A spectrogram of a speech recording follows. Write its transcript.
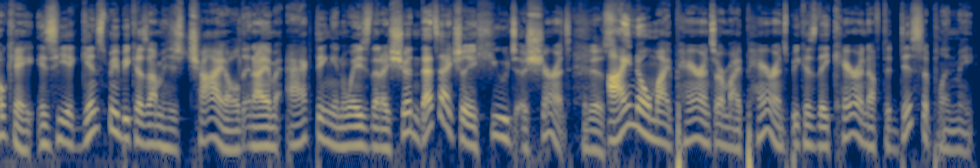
okay, is he against me because I'm his child and I am acting in ways that I shouldn't? That's actually a huge assurance. It is. I know my parents are my parents because they care enough to discipline me.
